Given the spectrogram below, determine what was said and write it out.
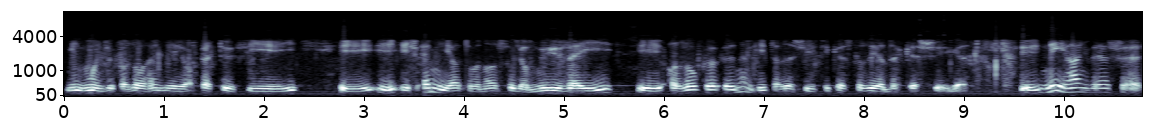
mint mondjuk az Aranyé, a Petőfiéi, és emiatt van az, hogy a művei azok nem hitelesítik ezt az érdekességet. Néhány verse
